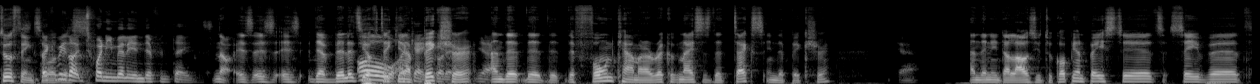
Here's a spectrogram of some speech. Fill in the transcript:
Two things. That could be this. like twenty million different things. No, is is is the ability Oh, of taking okay, a picture yeah. and the, the, the, the phone camera recognizes the text in the picture Yeah. and then it allows you to copy and paste it, save it,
